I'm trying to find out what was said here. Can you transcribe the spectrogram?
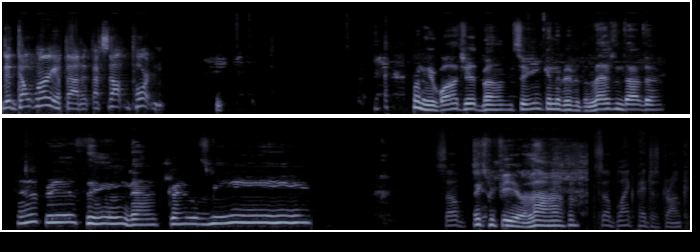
Don't worry about it. That's not important. Money, watch it burn. Sink in the river, the lessons I learned. Everything that thrills me So makes me feel alive. so blank page is drunk.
